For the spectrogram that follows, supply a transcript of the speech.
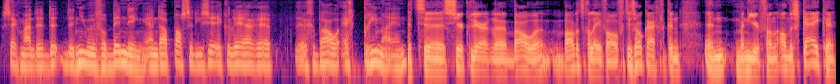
zeg maar, de, de, de nieuwe verbinding. En daar passen die circulaire eh, gebouwen echt prima in. Het uh, circulair bouwen, we hadden het al even over. Het is ook eigenlijk een, een manier van anders kijken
